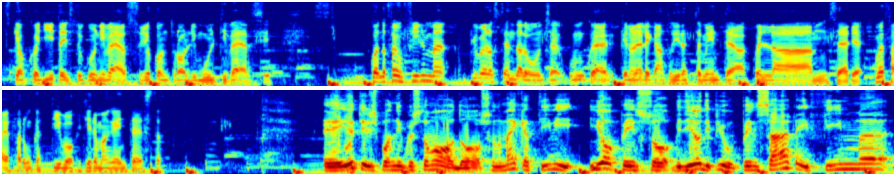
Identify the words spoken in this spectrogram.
schiocco le dita e distruggo l'universo. Io controllo i multiversi. Quando fai un film più o meno stand alone, cioè comunque che non è legato direttamente a quella mm, serie, come fai a fare un cattivo che ti rimanga in testa? E io ti rispondo in questo modo, secondo me i cattivi, io penso, vi dirò di più, pensate ai film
